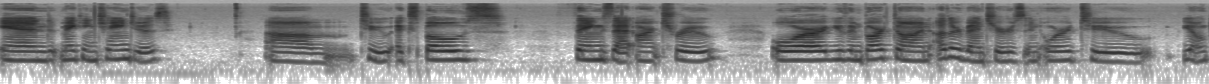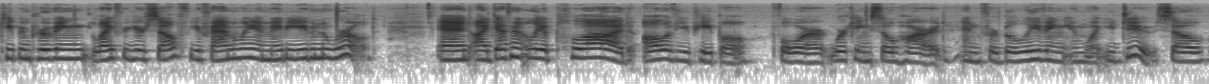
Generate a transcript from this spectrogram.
and making changes um, to expose things that aren't true, or you've embarked on other ventures in order to, you know, keep improving life for yourself, your family, and maybe even the world. And I definitely applaud all of you people for working so hard and for believing in what you do. So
